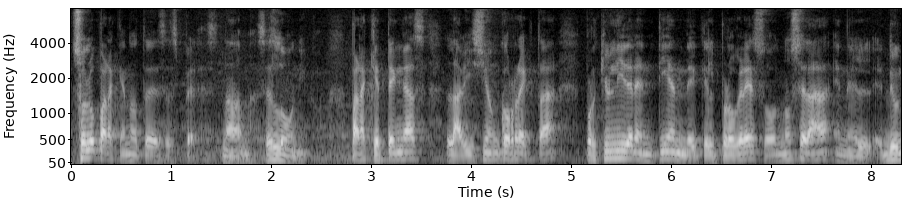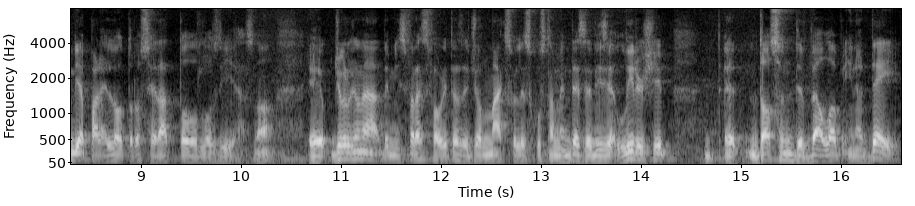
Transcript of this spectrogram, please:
solo para que no te desesperes, nada más, es lo único. Para que tengas la visión correcta, porque un líder entiende que el progreso no se da de un día para el otro, se da todos los días. Eh, yo creo que una de mis frases favoritas de John Maxwell es justamente esa, dice, leadership eh, doesn't develop in a day,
